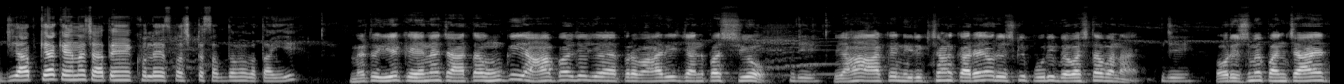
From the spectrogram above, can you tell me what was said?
जी आप क्या कहना चाहते हैं? खुले स्पष्ट शब्दों में बताइए। मैं तो ये कहना चाहता हूँ कि यहाँ पर जो जो प्रभारी जनपद सीओ यहाँ आके निरीक्षण करे और इसकी पूरी व्यवस्था बनाए। जी। और इसमें पंचायत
